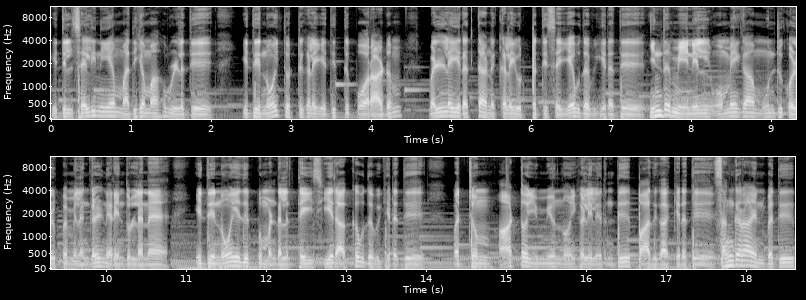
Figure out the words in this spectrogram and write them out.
இதில் செலினியம் அதிகமாக உள்ளது. இது நோய் தொற்றுகளை எதிர்த்து போராடும் வெள்ளை இரத்த அணுக்களை உற்பத்தி செய்ய உதவுகிறது. இந்த மீனில் ஒமேகா மூன்று கொழுப்பமிலங்கள் நிறைந்துள்ளன. இது நோய் எதிர்ப்பு மண்டலத்தை சீராக்க உதவுகிறது மற்றும் ஆட்டோ இம்யூன் நோய்களிலிருந்து பாதுகாக்கிறது. சங்கரா என்பது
